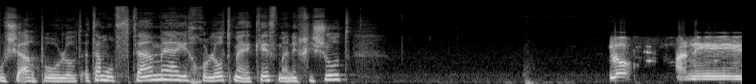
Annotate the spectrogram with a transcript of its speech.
ושאר פעולות. אתה מופתע מהיכולות, מההיקף, מהנחישות? לא. אני,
